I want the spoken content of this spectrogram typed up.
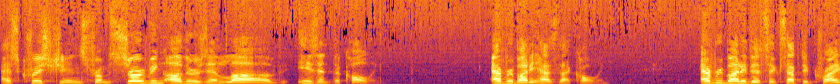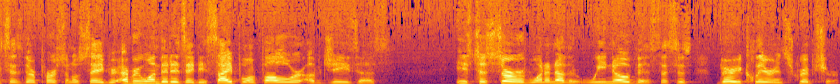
as Christians from serving others in love isn't the calling. Everybody has that calling. Everybody that's accepted Christ as their personal Savior, everyone that is a disciple and follower of Jesus, is to serve one another. We know this. This is very clear in Scripture.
